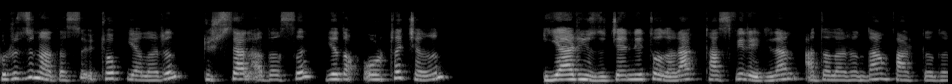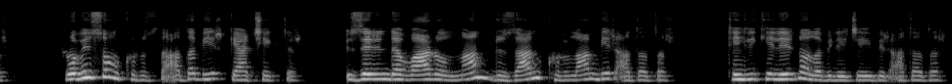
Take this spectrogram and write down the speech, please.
Crusoe'un adası Ütopyaların düşsel adası ya da Orta Çağ'ın yeryüzü cenneti olarak tasvir edilen adalarından farklıdır. Robinson Crusoe'da ada bir gerçektir. Üzerinde var olunan düzen kurulan bir adadır. Tehlikelerin olabileceği bir adadır.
